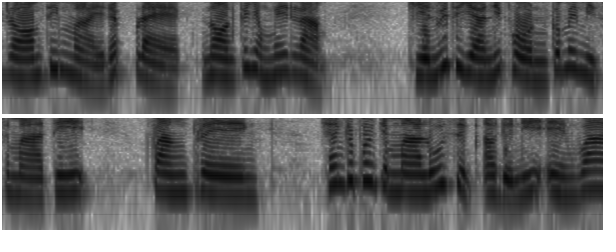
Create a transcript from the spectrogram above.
ดล้อมที่ใหม่และแปลก นอนก็ยังไม่หลับ เขียนวิทยานิพนธ์ก็ไม่มีสมาธิ ฟังเพลง ฉันก็เพิ่งจะมารู้สึกเอาเดี๋ยวนี้เองว่า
